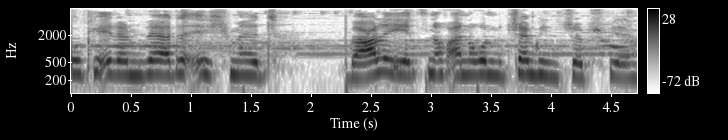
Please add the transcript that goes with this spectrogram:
Okay, dann werde ich mit Wale jetzt noch eine Runde Championship spielen.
